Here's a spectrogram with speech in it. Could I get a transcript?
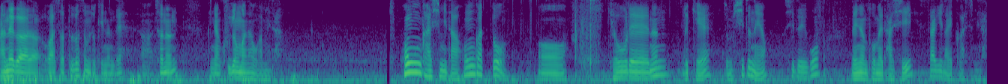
아내가 와서 뜯었으면 좋겠는데 아, 저는 그냥 구경만 하고 갑니다. 홍갓입니다. 홍갓도 어, 겨울에는 이렇게 좀 시드네요. 시들고 내년 봄에 다시 싹이 날 것 같습니다.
